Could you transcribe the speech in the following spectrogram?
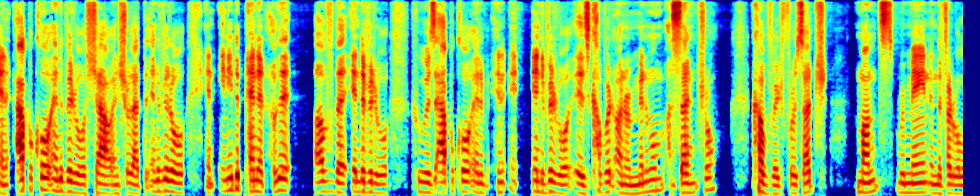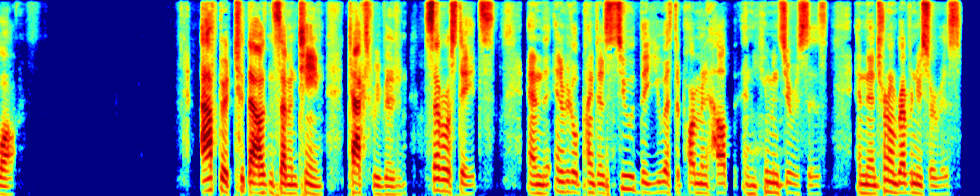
an applicable individual shall ensure that the individual and any dependent of the of the individual who is applicable in, in, individual is covered under minimum essential coverage for such months remain in the federal law. After 2017 tax revision, several states and the individual plaintiffs sued the U.S. Department of Health and Human Services and the Internal Revenue Service,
